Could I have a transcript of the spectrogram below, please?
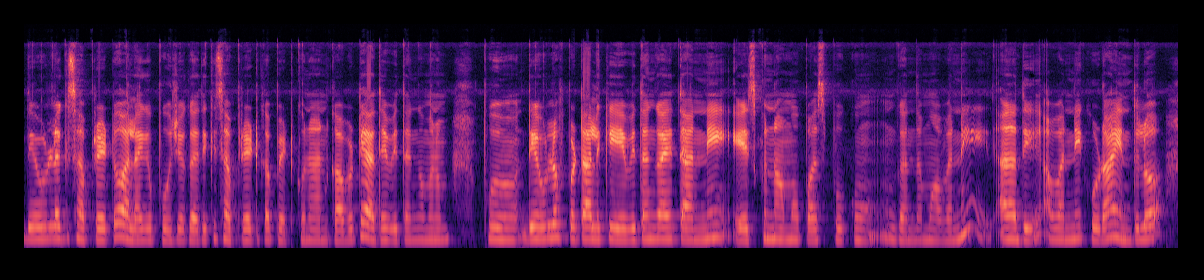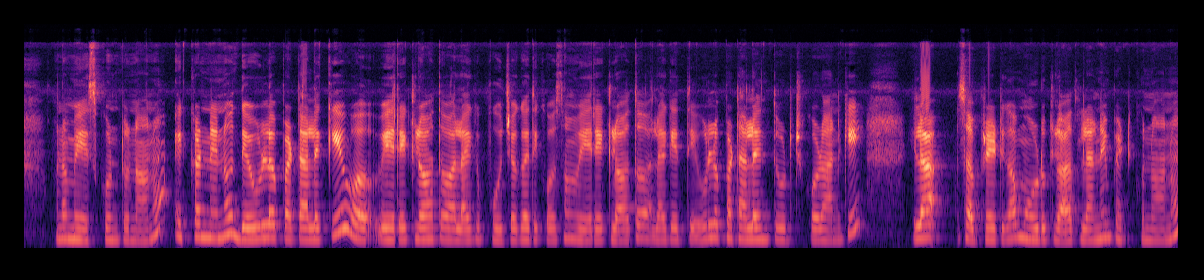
దేవుళ్ళకి సపరేటు అలాగే పూజ గదికి సపరేట్గా పెట్టుకున్నాను కాబట్టి అదేవిధంగా మనం పూ దేవుళ్ళ పటాలకి ఏ విధంగా అయితే అన్నీ వేసుకున్నామో పసుపు గంధము అవన్నీ అది అవన్నీ కూడా ఇందులో మనం వేసుకుంటున్నాను. ఇక్కడ నేను దేవుళ్ళ పటాలకి వేరే క్లాత్ అలాగే పూజ గది కోసం వేరే క్లాత్ అలాగే దేవుళ్ళ పటాలని తుడుచుకోవడానికి ఇలా సపరేట్గా మూడు క్లాత్లని పెట్టుకున్నాను.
